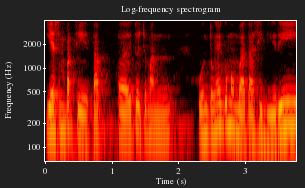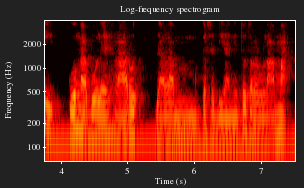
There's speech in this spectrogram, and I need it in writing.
ya sempet sih tap, eh, itu cuman untungnya gue membatasi diri gue nggak boleh larut dalam kesedihan itu terlalu lama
